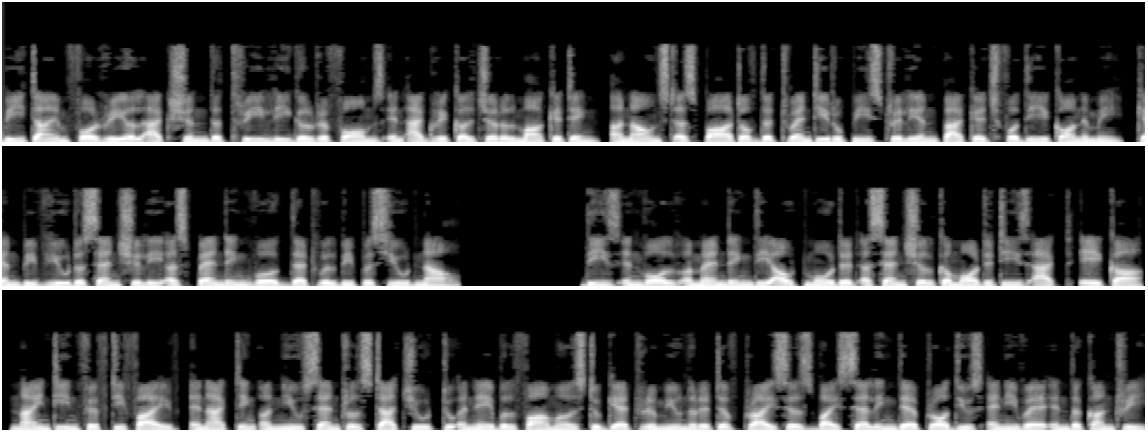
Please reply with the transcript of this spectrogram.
Be time for real action. The three legal reforms in agricultural marketing, announced as part of the 20 rupees trillion package for the economy, can be viewed essentially as pending work that will be pursued now. These involve amending the Outmoded Essential Commodities Act (ECA, 1955, enacting a new central statute to enable farmers to get remunerative prices by selling their produce anywhere in the country,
